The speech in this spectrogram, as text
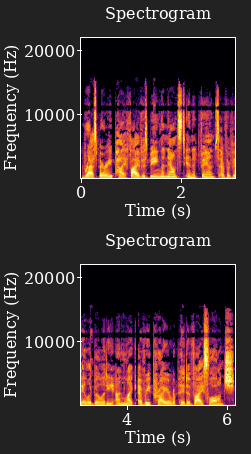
Raspberry Pi 5 is being announced in advance of availability unlike every prior Pi device launch.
